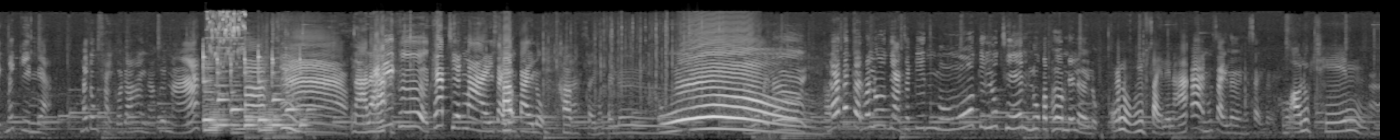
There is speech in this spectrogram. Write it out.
ด็กๆไม่กินเนี่ย ไม่ต้องใส่ก็ได้นะเพื่อนนะอ้าวนาแล้วอันฮะ นี้คือแคบเชียงใหม่ใส่ครัลบ งไปลูกครับ อะใส่ลงไปเลย โอ้ไปเลยครับแล้วถ้าเกิดว่าลูกอยากจะกินหมูกินลูกชิ้น ลูกก็เพิ่มได้เลยลูก งั้นหนูหยิบใส่เลยนะฮะอ่าหนูใส่เลยหนูใส่เลยผมเอาลูกชิ้น อ่า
